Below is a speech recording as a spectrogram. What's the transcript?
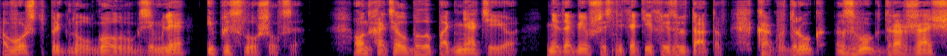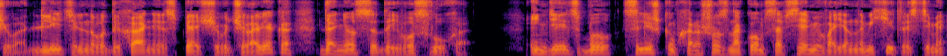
Вождь пригнул голову к земле и прислушался. Он хотел было поднять ее, не добившись никаких результатов, как вдруг звук дрожащего, длительного дыхания спящего человека донесся до его слуха. Индеец был слишком хорошо знаком со всеми военными хитростями,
